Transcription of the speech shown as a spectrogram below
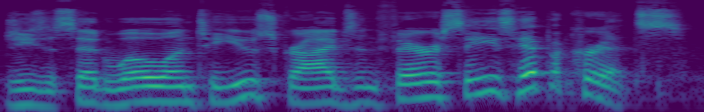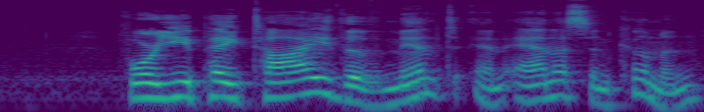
Jesus said, Woe unto you, scribes and Pharisees, hypocrites! For ye pay tithe of mint and anise and cumin,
